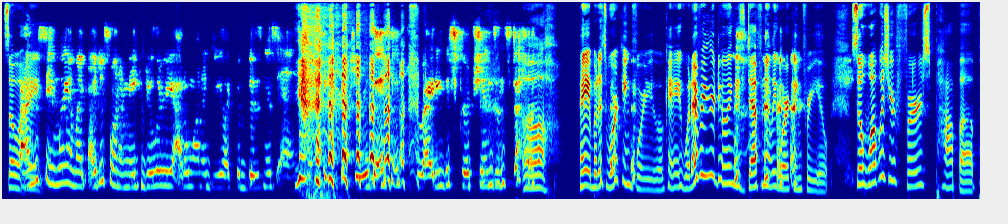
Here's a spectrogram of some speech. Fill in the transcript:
so i'm I, the same way i'm like i just want to make jewelry i don't want to do like the business end yeah. pictures and writing descriptions and stuff Ugh. Hey, but it's working for you, okay? Whatever you're doing is definitely working for you. So, what was your first pop up?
